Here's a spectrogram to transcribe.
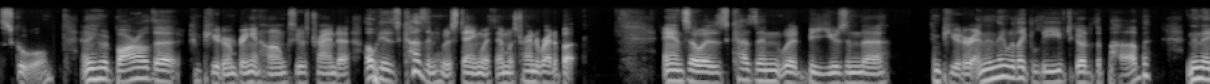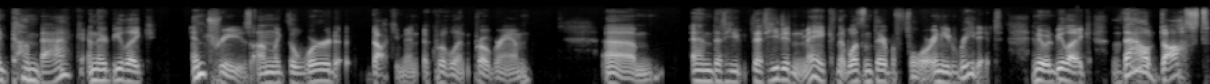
school and he would borrow the computer and bring it home because he was trying to oh his cousin who was staying with him was trying to write a book. And so his cousin would be using the computer and then they would like leave to go to the pub and then they'd come back and there'd be like entries on like the word document equivalent program um and that he that he didn't make and that wasn't there before and he'd read it. And it would be like thou dost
